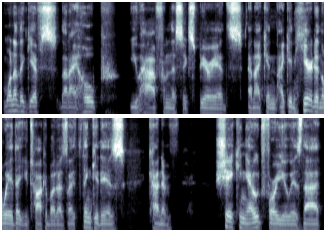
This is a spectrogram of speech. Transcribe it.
one of the gifts that I hope you have from this experience, and I can I can hear it in the way that you talk about it, as I think it is kind of shaking out for you, is that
